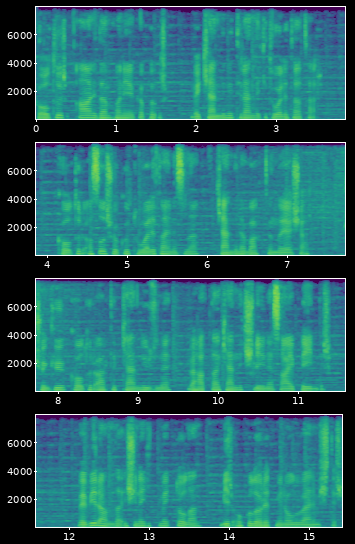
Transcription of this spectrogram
Coulter aniden paniğe kapılır ve kendini trendeki tuvalete atar. Coulter asıl şoku tuvalet aynasına kendine baktığında yaşar. Çünkü Coulter artık kendi yüzüne ve hatta kendi kişiliğine sahip değildir. Ve bir anda işine gitmekte olan bir okul öğretmeni vermiştir.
